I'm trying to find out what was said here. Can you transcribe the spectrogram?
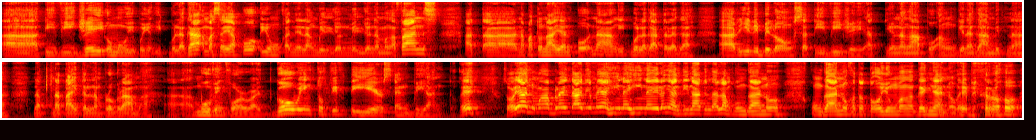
ah, TVJ, umuwi po yung Itbulaga. Masaya po yung kanilang milyon-milyon na mga fans at ah, napatunayan po na ang Itbulaga talaga ah, really belongs sa TVJ at yun na nga po ang ginagamit na, na, na title ng programa ah, moving forward. Going to 50 years and beyond. Okay? So ayan, yung mga blind item na yan, hinay-hinay lang yan. Hindi natin alam kung gaano kung gaano katotoo yung mga ganyan, okay? Pero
